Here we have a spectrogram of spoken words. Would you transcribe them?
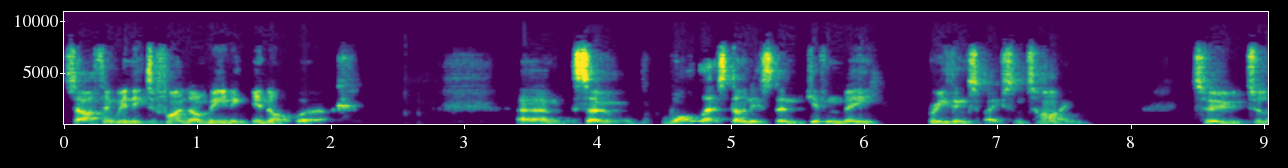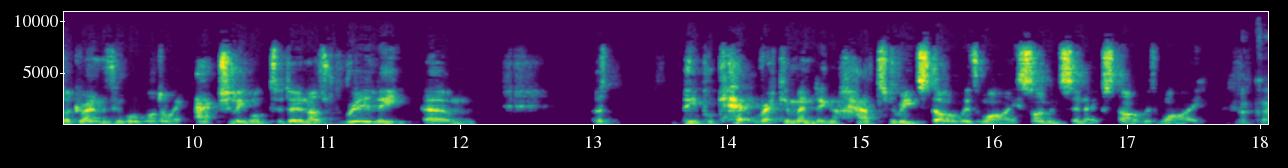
So I think we need to find our meaning in our work. Um, so what all that's done is then given me breathing space and time to to look around and think, well, what do I actually want to do? And I was really um, people kept recommending I had to read Start with Why, Simon Sinek, Start with Why Okay.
